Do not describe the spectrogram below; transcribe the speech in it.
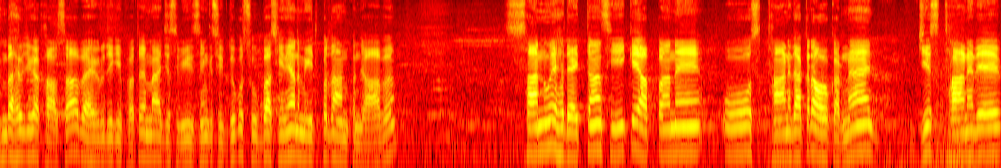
ਵਾਹਿਗੁਰੂ ਜੀ ਕਾ ਖਾਲਸਾ, ਵਾਹਿਗੁਰੂ ਜੀ ਕੀ ਫਤਿਹ। ਮੈਂ ਜਸਵੀਰ ਸਿੰਘ ਸਿੱਧੂਪੁਰ, ਸੂਬਾ ਸੀਨੀਅਰ ਅਮੀਤ ਪ੍ਰਧਾਨ ਪੰਜਾਬ। ਸਾਨੂੰ ਇਹ ਹਦਾਇਤਾਂ ਸੀ ਕਿ ਆਪਾਂ ਨੇ ਉਸ ਥਾਣੇ ਦਾ ਘਰਾਓ ਕਰਨਾ ਜਿਸ ਥਾਣੇ ਦੇ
